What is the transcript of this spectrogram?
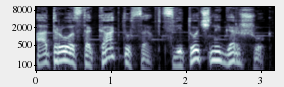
отросток кактуса в цветочный горшок.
